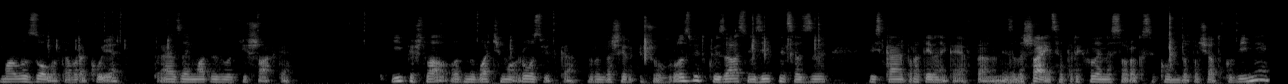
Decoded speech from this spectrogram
Мало золота бракує, треба займати золоті шахти. І пішла, от ми бачимо, розвідка. Рудашир пішов в розвідку, і зараз він зіткнеться з військами противника, я впевнений. Залишається 3 хвилини 40 секунд до початку війни.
